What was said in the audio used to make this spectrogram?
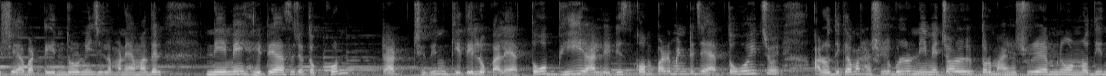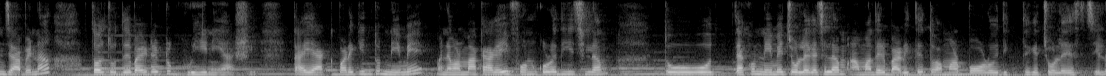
এসে আবার ট্রেন ধরে নিয়েছিলাম। মানে আমাদের নেমে হেঁটে আসে যতক্ষণ, আর সেদিন গেদে লোকালে এত ভিড়, আর লেডিস কম্পার্টমেন্টে যে এত হইচই, আর ওদিকে আমার শাশুড়ি বলল, নেমে চল, তোর মায়ের শাশুড়ি এমনি অন্য দিন যাবে না, চল তোদের বাড়িটা একটু ঘুরিয়ে নিয়ে আসি। তাই একবারে কিন্তু নেমে মানে আমার মাকে আগেই ফোন করে দিয়েছিলাম। তো এখন নেমে চলে গেছিলাম আমাদের বাড়িতে, তো আমার বড় ওই দিক থেকে চলে এসেছিল।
